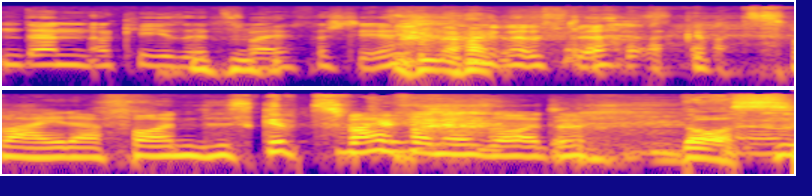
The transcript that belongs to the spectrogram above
Und dann, okay, ihr seid zwei, verstehe. Genau. Alles klar. Es gibt zwei davon. Es gibt zwei von der Sorte. Dos.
